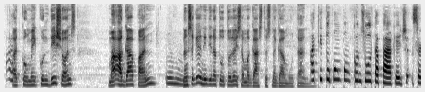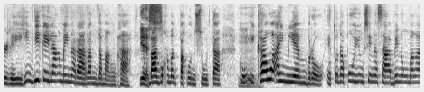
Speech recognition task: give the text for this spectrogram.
at kung may conditions, maagapan, nang sa gayon hindi natutuloy sa magastos na gamutan. At ito pong, pong konsulta package, Sir Ray, hindi kailangan may nararamdaman ka Yes. bago ka magpakonsulta. Kung ikaw ay miyembro, ito na po yung sinasabi ng mga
